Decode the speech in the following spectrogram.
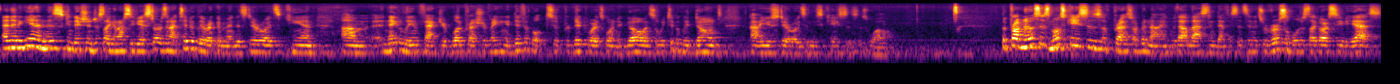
and then again, in this condition, just like in RCVS, steroids are not typically recommended. Steroids can um, negatively impact your blood pressure, making it difficult to predict where it's going to go. And so we typically don't uh, use steroids in these cases as well. The prognosis, most cases of PRES are benign without lasting deficits, and it's reversible just like RCVS,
